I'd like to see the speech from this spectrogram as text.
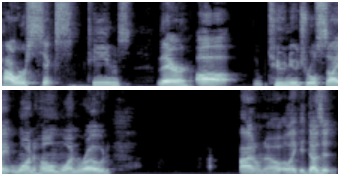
Power Six teams there. Uh, two neutral site, one home, one road. I don't know. Like it doesn't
